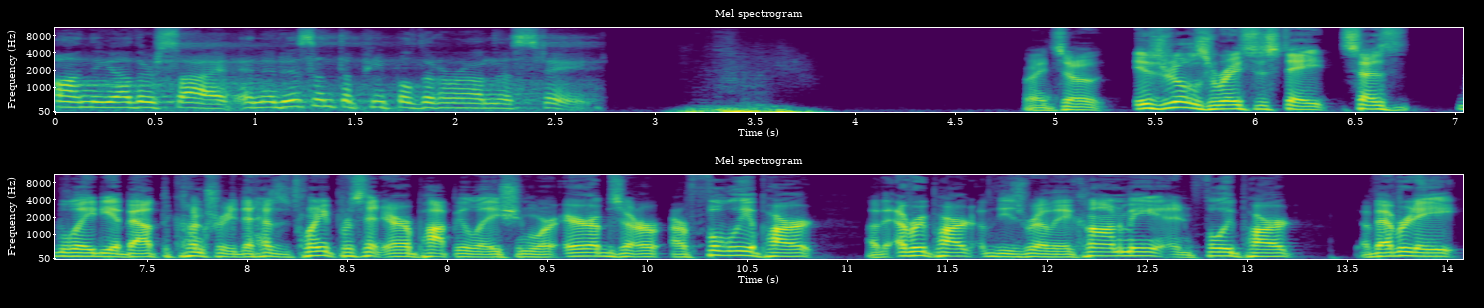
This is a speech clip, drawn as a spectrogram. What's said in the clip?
on the other side, and it isn't the people that are on this stage. Right. So Israel's racist state, says the lady about the country that has a 20% Arab population where Arabs are, are fully a part of every part of the Israeli economy and fully part of everyday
